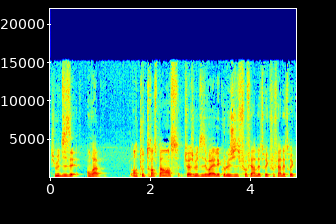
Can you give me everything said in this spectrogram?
je me disais, on va, en toute transparence, tu vois, je me disais, ouais, l'écologie, il faut faire des trucs, il faut faire des trucs.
